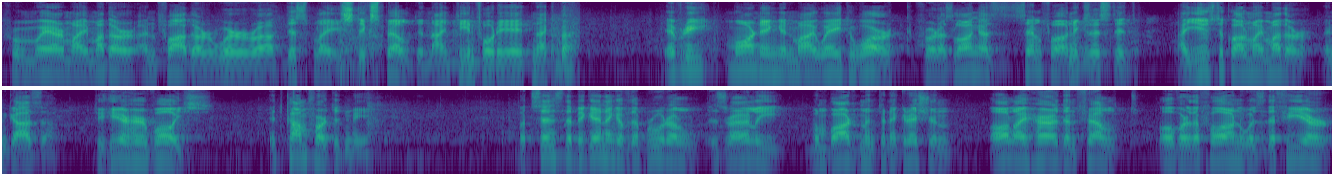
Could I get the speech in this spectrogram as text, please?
from where my mother and father were uh, displaced, expelled in 1948 Nakba. Every morning in my way to work, for as long as cell phone existed, I used to call my mother in Gaza to hear her voice. It comforted me. But since the beginning of the brutal Israeli bombardment and aggression, all I heard and felt over the phone was the fear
